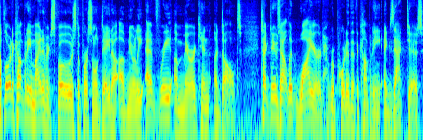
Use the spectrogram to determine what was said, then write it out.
A Florida company might have exposed the personal data of nearly every American adult. Tech news outlet Wired reported that the company Exactis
